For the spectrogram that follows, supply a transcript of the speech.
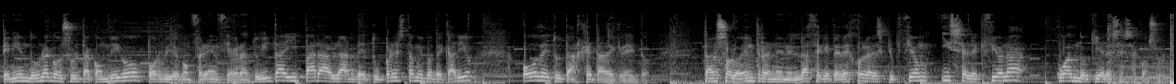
teniendo una consulta conmigo por videoconferencia gratuita y para hablar de tu préstamo hipotecario o de tu tarjeta de crédito. Tan solo entra en el enlace que te dejo en la descripción y selecciona cuándo quieres esa consulta.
